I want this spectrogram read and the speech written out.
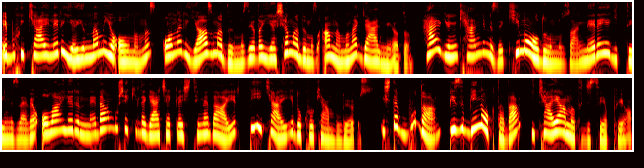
Ve bu hikayeleri yayınlamıyor olmamız onları yazmadığımız ya da yaşamadığımız anlamına gelmiyordu. Her gün kendimizi kim olduğumuza, nereye gittiğimize ve olayların neden bu şekilde gerçekleştiğine dair bir hikayeyi dokurken buluyoruz. İşte bu da bizi bir noktada hikaye anlatıcısı yapıyor.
